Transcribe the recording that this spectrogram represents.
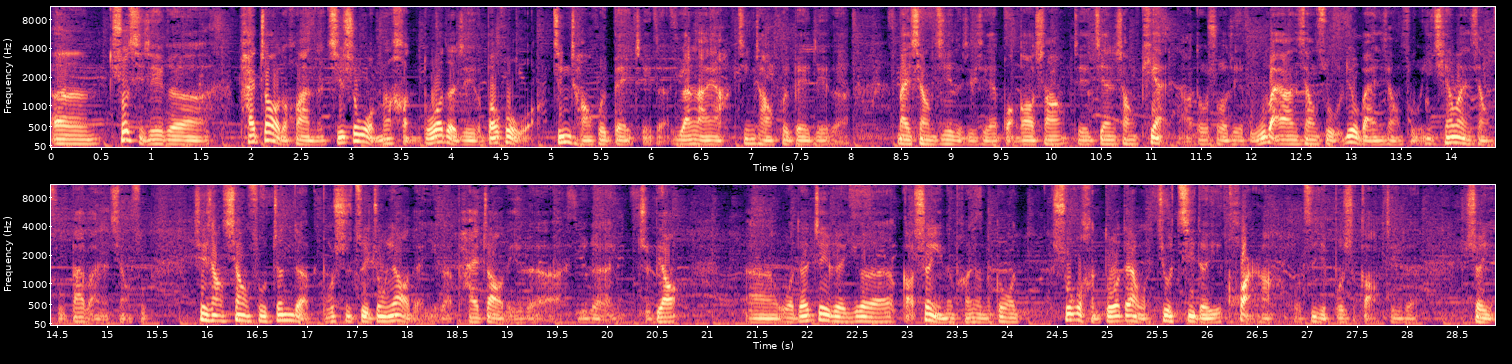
嗯，说起这个拍照的话呢，其实我们很多的这个，包括我，经常会被这个原来啊，经常会被这个卖相机的这些广告商、这些奸商骗啊，都说这个五百万像素、六百万像素、一千万像素、八百万像素，实际上像素真的不是最重要的一个拍照的一个一个指标。呃，我的这个一个搞摄影的朋友呢跟我说过很多，但我就记得一块儿啊，我自己不是搞这个摄影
